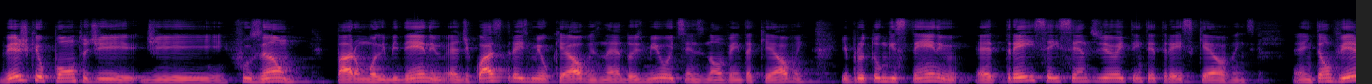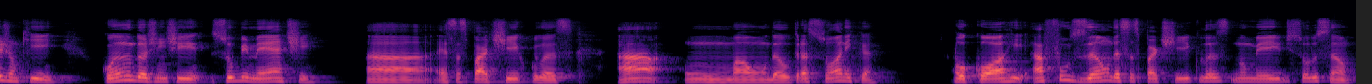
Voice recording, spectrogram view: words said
Veja que o ponto de, de fusão para o molibdênio é de quase 3.000 kelvins, né? 2.890 kelvin, e para o tungstênio é 3.683 kelvins. É, então vejam que quando a gente submete a essas partículas a uma onda ultrassônica, ocorre a fusão dessas partículas no meio de solução.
